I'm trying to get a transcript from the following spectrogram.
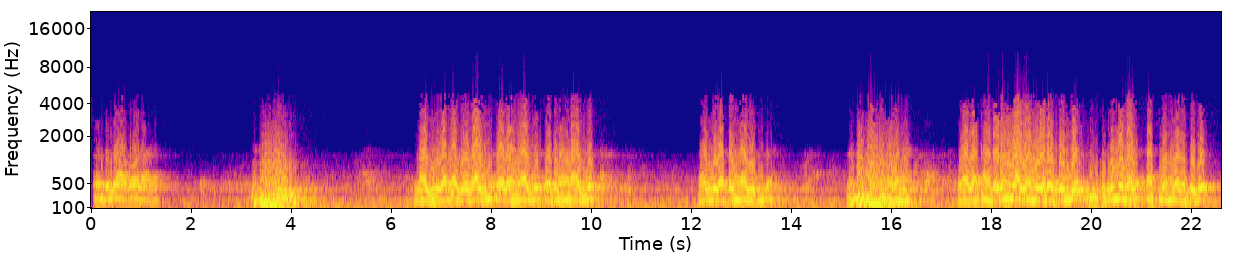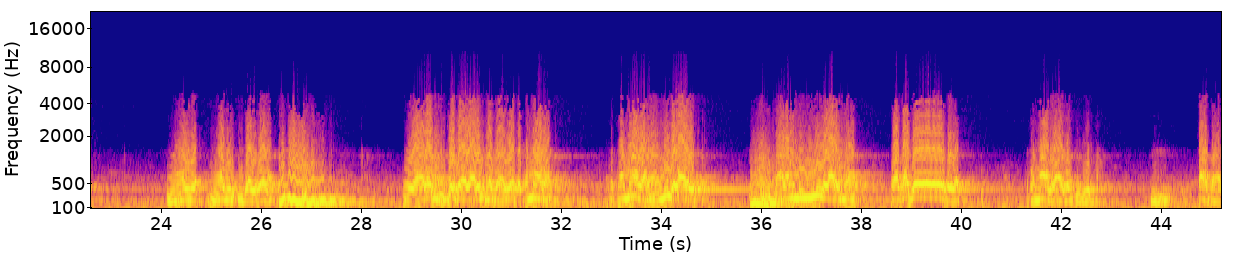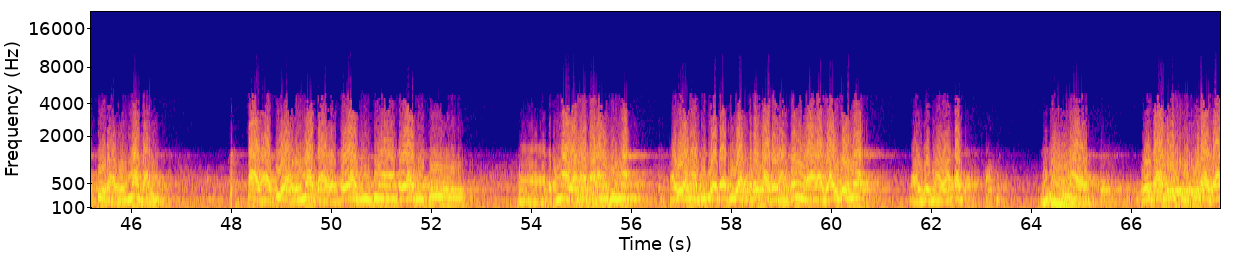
တရားဟောတာလေလာယူရဝဇေလာယူသောကံလာယူသောကံလာယူလာယူတာပုံလာယူပြီးတော့ဘာဝနာဘာဝနာတေရုံလာယူနေရတဲ့ပုံရဒီကုသမေလာသာစီနေရတဲ့ပုံရငါးရက်ငါးရက်ရှိတယ်ဟောတာ ဝါရမှုဖြစ်သွားတာလို့ပြောကြတယ်ပထမကပထမကမိဂလာကိုဘာရမီမိဂလာမှာဝါကတဲ့ဆိုတော့ပထမဝါရောကြည့်ပြီးอืมပါပါကြည့်တာဝိမတန်သာသာကြည့်တာဝိမတာကိုတရားကြီးမှာတရားကြီးကြည့်အဲပထမဝါကဘာရမီမှာ အဝိယနာဒုတိယတတိယသရုပ်ဖဒေယံသုံးရာကယာယီလေးများယာယီလေးများဝါတတ်နောက်ဝိသာတိကုလတာ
